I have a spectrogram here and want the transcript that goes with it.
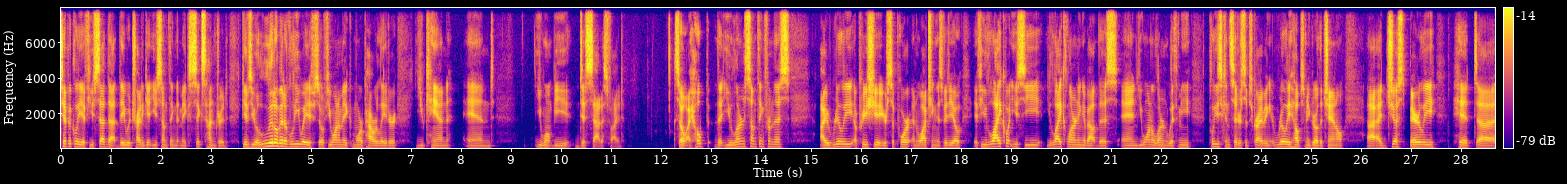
typically if you said that they would try to get you something that makes 600 gives you a little bit of leeway so if you want to make more power later you can and you won't be dissatisfied so i hope that you learned something from this i really appreciate your support and watching this video if you like what you see you like learning about this and you want to learn with me please consider subscribing. It really helps me grow the channel. Uh, i just barely hit uh,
